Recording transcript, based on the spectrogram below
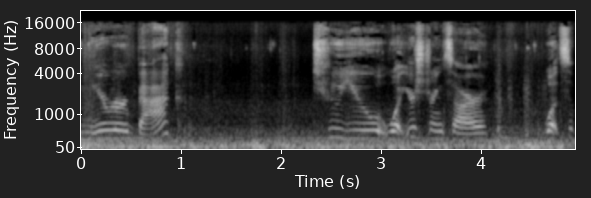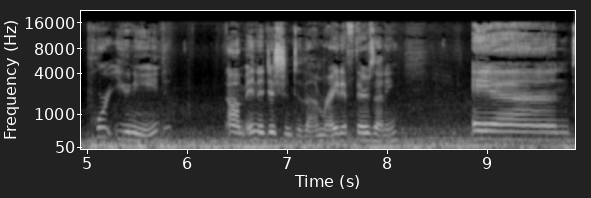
mirror back to you what your strengths are, what support you need, um, in addition to them, right? If there's any, and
